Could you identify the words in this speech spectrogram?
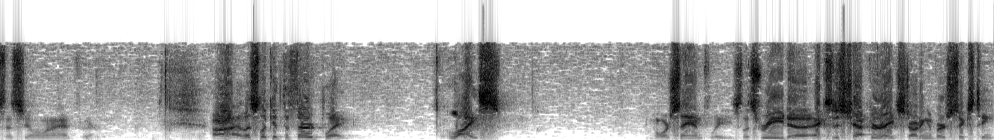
guess that's the only one I had for there. All right, let's look at the third plague lice or sand fleas. Let's read uh, Exodus chapter 8, starting in verse 16.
